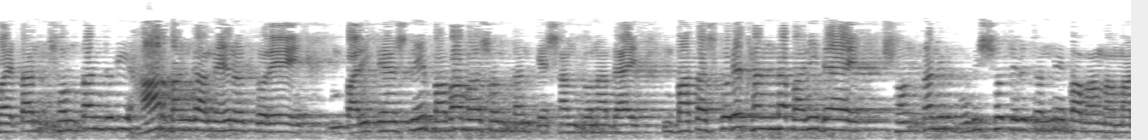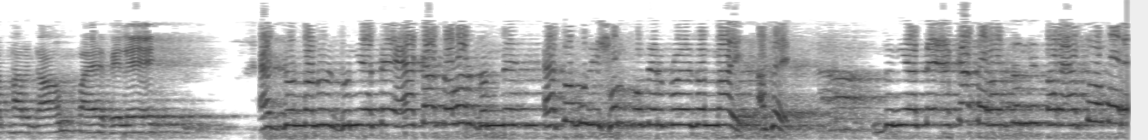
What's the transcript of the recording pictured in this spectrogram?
শয়তান, সন্তান যদি হার ভাঙ্গা মেহনত করে, বাড়িতে আসলে বাবা মা সন্তানকে সান্ত্বনা দেয়, বাতাস করে ঠান্ডা পানি দেয়, সন্তানের ভবিষ্যতের জন্য বাবা মা মাথার গাম পায়ে ফেলে। একজন মানুষ দুনিয়াতে একা চলার জন্য এতগুলি সম্পদের প্রয়োজন নাই, আছে? দুনিয়াতে একা চলার জন্য তার এত বড়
